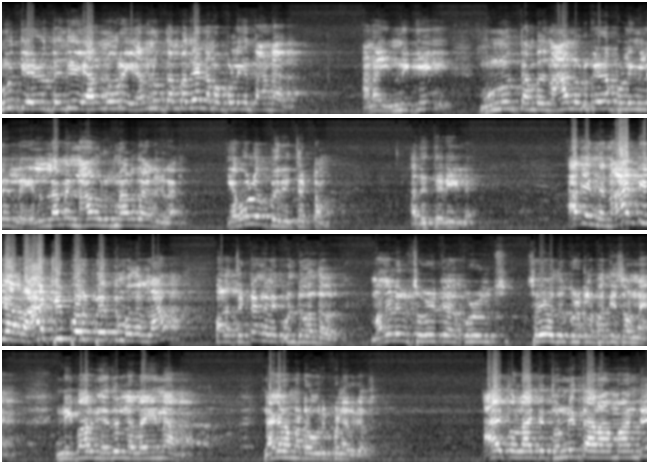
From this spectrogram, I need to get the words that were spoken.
நூற்றி எழுபத்தஞ்சு இரநூறு இரநூத்தம்பதே நம்ம பிள்ளைங்க தாண்டாது. ஆனால் இன்னைக்கு முந்நூற்றம்பது நானூறு கீழே பிள்ளைங்களே இல்லை. எல்லாமே நானூறுக்கு மேலே தான் எடுக்கிறாங்க. எவ்வளோ பெரிய திட்டம்? அது தெரியல. ஆக இந்த நாட்டில் அவர் ஆட்சி பொறுப்பேற்கும் போதெல்லாம் பல திட்டங்களை கொண்டு வந்தவர். மகளிர் சுழுக்க குழு சுய உதவி குழுக்களை பற்றி சொன்னேன். இன்னைக்கு பாருங்க எதிரில் லைனா நகரமன்ற உறுப்பினர்கள். ஆயிரத்தி தொள்ளாயிரத்தி தொண்ணூத்தி ஆறாம் ஆண்டு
